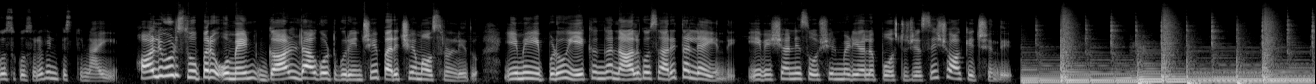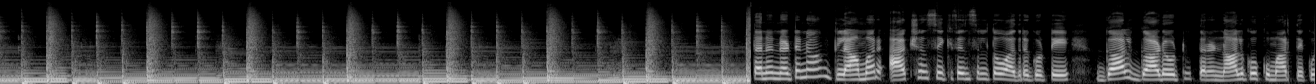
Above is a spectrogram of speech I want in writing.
గుసగుసలు వినిపిస్తున్నాయి. Hollywood super woman Gal Gadot గురించి పరిచయం అవసరం లేదు. ఈమె ఇప్పుడు ఏకంగా నాలుగోసారి తల్లి అయింది. ఈ విషయాన్ని సోషల్ మీడియాలో పోస్ట్ చేసి షాక్ ఇచ్చింది. తన నటన గ్లామర్ యాక్షన్ సీక్వెన్స్లతో అదరగొట్టే గాల్ గాడోట్ తన నాలుగో కుమార్తెకు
